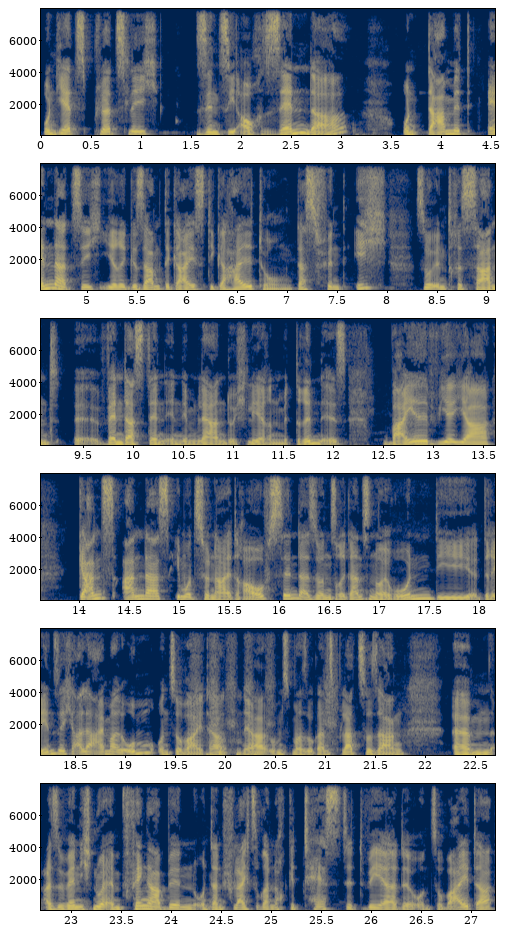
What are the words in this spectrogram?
und jetzt plötzlich sind sie auch Sender und damit ändert sich ihre gesamte geistige Haltung. Das finde ich so interessant, äh, wenn das denn in dem Lernen durch Lehren mit drin ist, weil wir ja ganz anders emotional drauf sind. Also unsere ganzen Neuronen, die drehen sich alle einmal um und so weiter, ja, um es mal so ganz platt zu sagen. Ähm, also wenn ich nur Empfänger bin und dann vielleicht sogar noch getestet werde und so weiter,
